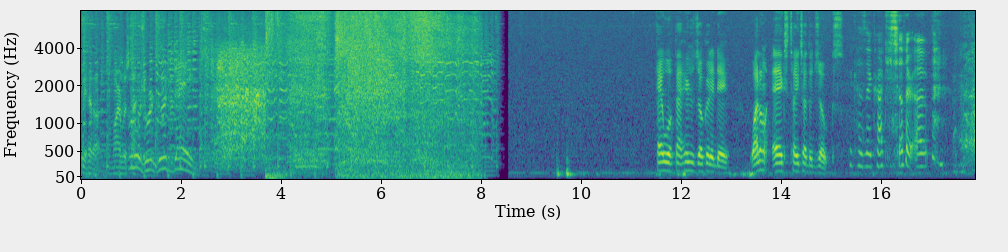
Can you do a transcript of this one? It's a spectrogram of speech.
We had a marvelous night. Those were good days. Hey Wolfpack, here's a joke of the day. Why don't eggs tell each other jokes? Because they crack each other up.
